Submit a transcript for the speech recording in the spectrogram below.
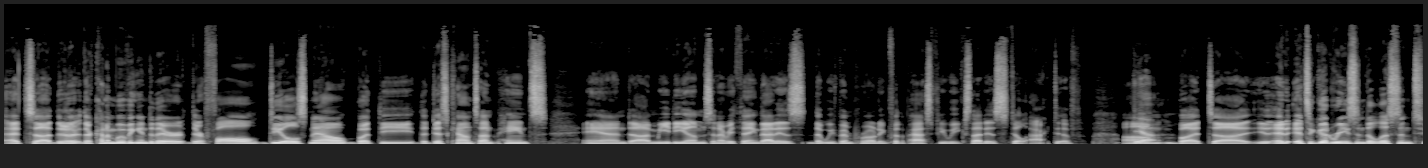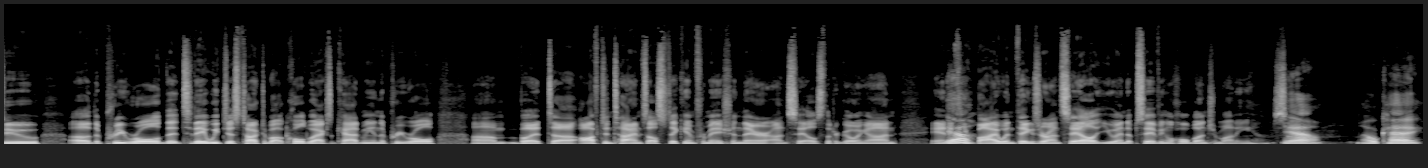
it's uh, they're they're kind of moving into their their fall deals now, but the the discounts on paints and uh, mediums and everything that is that we've been promoting for the past few weeks that is still active. Um, Yeah. But uh, it, it's a good reason to listen to uh, the pre roll. That today we just talked about Cold Wax Academy and the pre roll. Um, but uh, oftentimes I'll stick information there on sales that are going on, and if you buy when things are on sale, you end up saving a whole bunch of money. So. Yeah. Okay.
